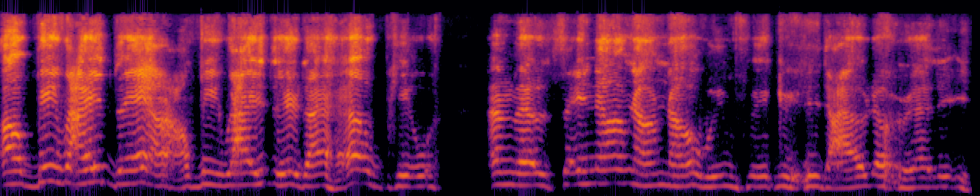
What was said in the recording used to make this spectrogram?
I'll be right there. I'll be right there to help you. And they'll say, No, no, no, we figured it out already.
